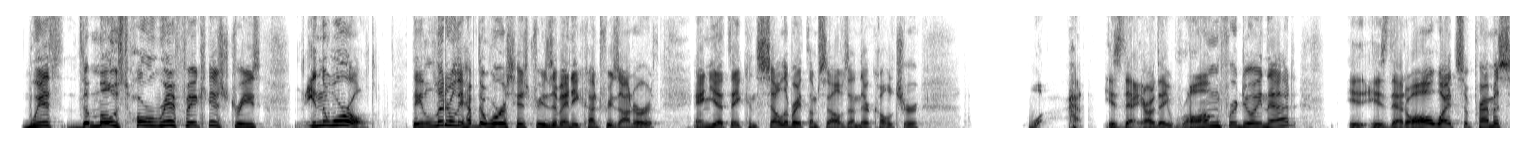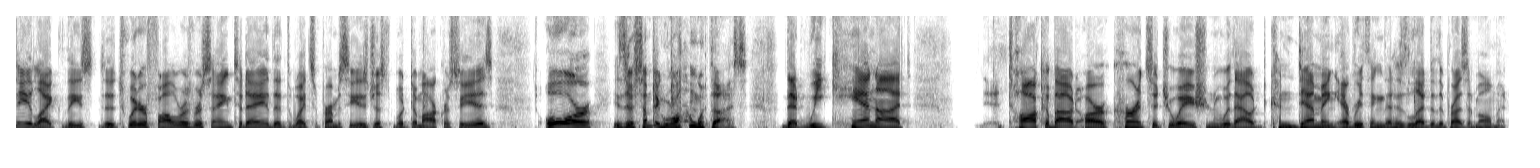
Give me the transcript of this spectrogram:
with the most horrific histories in the world. They literally have the worst histories of any countries on earth, and yet they can celebrate themselves and their culture. Is that are they wrong for doing that? Is that all white supremacy like these the twitter followers were saying today that white supremacy is just what democracy is? Or is there something wrong with us that we cannot talk about our current situation without condemning everything that has led to the present moment?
